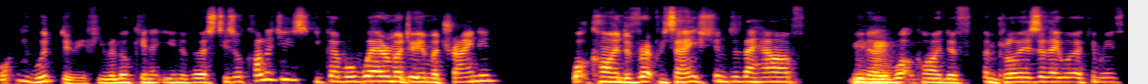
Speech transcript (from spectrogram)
what you would do if you were looking at universities or colleges. You go, well, where am I doing my training? What kind of reputation do they have? You mm-hmm. know, what kind of employers are they working with?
